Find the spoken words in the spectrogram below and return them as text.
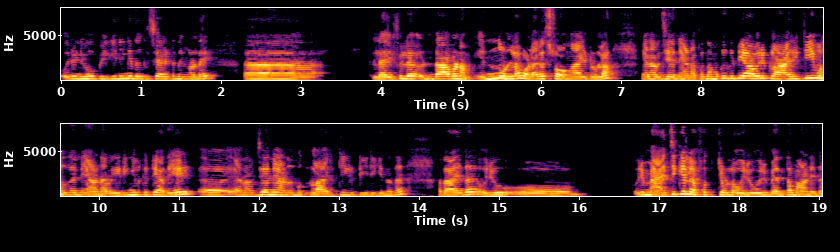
ഒരു ന്യൂ ബിഗിനിങ് തീർച്ചയായിട്ടും നിങ്ങളുടെ ലൈഫിൽ ഉണ്ടാവണം എന്നുള്ള വളരെ സ്ട്രോങ് ആയിട്ടുള്ള എനർജി തന്നെയാണ്. അപ്പം നമുക്ക് കിട്ടിയ ആ ഒരു ക്ലാരിറ്റിയും അത് തന്നെയാണ്. റീഡിങ്ങിൽ കിട്ടിയ അതേ എനർജി തന്നെയാണ് നമുക്ക് ക്ലാരിറ്റി കിട്ടിയിരിക്കുന്നത്. അതായത് ഒരു ഒരു മാജിക്കൽ എഫക്റ്റ് ഉള്ള ഒരു ഒരു ബന്ധമാണിത്.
